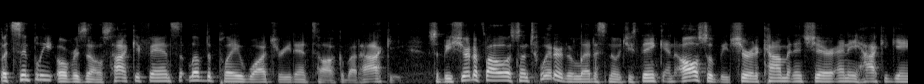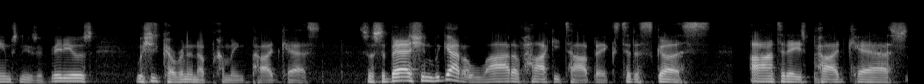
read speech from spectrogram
but simply overzealous hockey fans that love to play, watch, read, and talk about hockey. So be sure to follow us on Twitter to let us know what you think, and also be sure to comment and share any hockey games, news, or videos we should cover in an upcoming podcast. So, Sebastian, we got a lot of hockey topics to discuss on today's podcast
